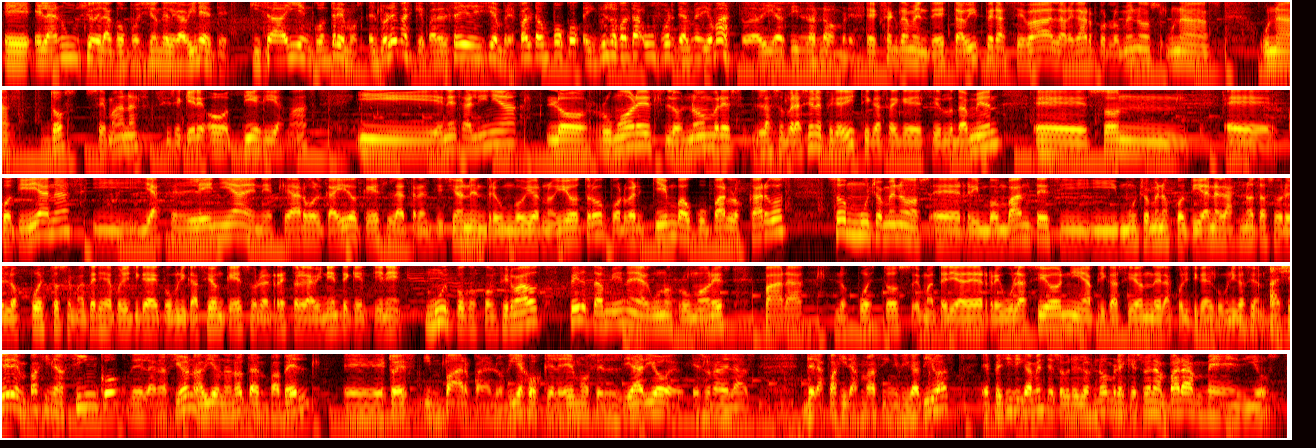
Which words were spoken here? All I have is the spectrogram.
eh, el anuncio de la composición del gabinete. Quizá ahí encontremos. El problema es que para el 6 de diciembre falta un poco e incluso falta un fuerte al medio más todavía sin los nombres. Exactamente, esta víspera se va a alargar por lo menos unas, unas dos semanas, si se quiere, o 10 días más. Y en esa línea, los rumores, los nombres, las operaciones periodísticas, hay que decirlo también, eh, son eh, cotidianas y, hacen leña en este árbol caído que es la transición entre un gobierno y otro por ver quién va a ocupar los cargos. Son mucho menos eh, rimbombantes y, mucho menos cotidianas las notas sobre los puestos en materia de política de comunicación que es sobre el resto del gabinete que tiene muy pocos confirmados, pero también hay algunos rumores para los puestos en materia de regulación y aplicación de las políticas de comunicación. Ayer en página 5 de La Nación había una nota en papel, eh, esto es impar para los viejos que leemos el diario, es una de las, de las páginas más significativas, específicamente sobre los nombres que suenan para medios.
